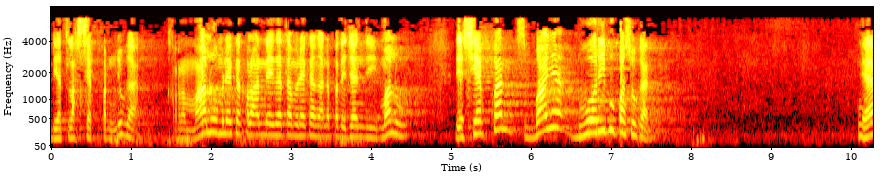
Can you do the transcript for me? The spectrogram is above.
dia telah siapkan juga karena malu mereka kalau andai kata mereka enggak dapat janji, malu. Dia siapkan sebanyak 2000 pasukan. Ya,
